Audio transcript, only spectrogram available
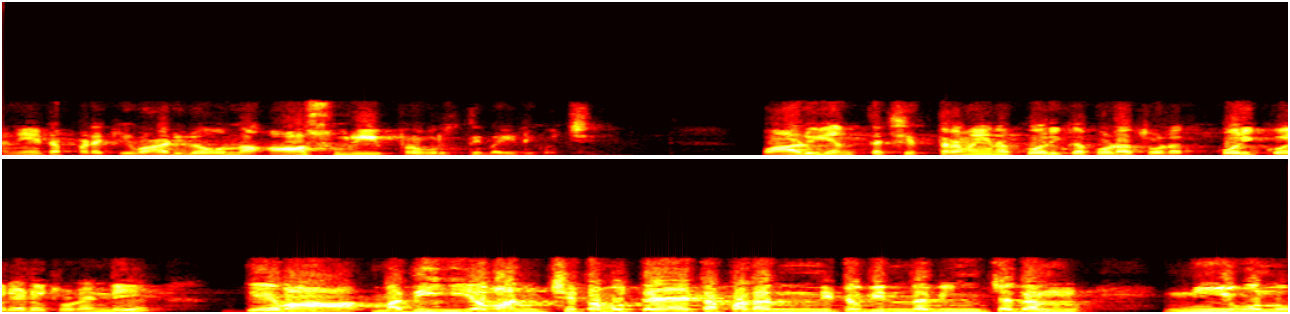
అనేటప్పటికీ వాడిలో ఉన్న ఆసురీ ప్రవృత్తి బయటికి వచ్చింది వాడు ఎంత చిత్రమైన కోరిక కూడా చూడ కోరిక కోరాడో చూడండి. దేవా మదీయ వంచితము తేటపడన్నిటు విన్నవించదన్ నీవును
